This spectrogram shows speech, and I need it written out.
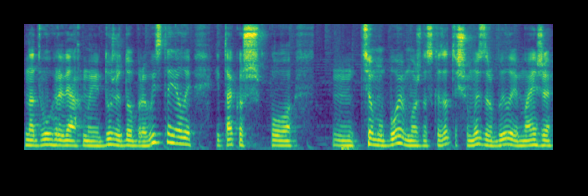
На двох грилях ми дуже добре вистояли, і також по цьому бою можна сказати, що ми зробили майже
